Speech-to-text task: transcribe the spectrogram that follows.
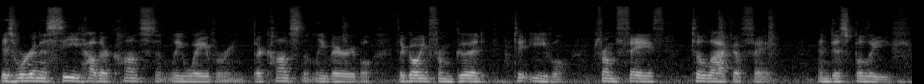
is we're going to see how they're constantly wavering. They're constantly variable. They're going from good to evil, from faith to lack of faith and disbelief.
